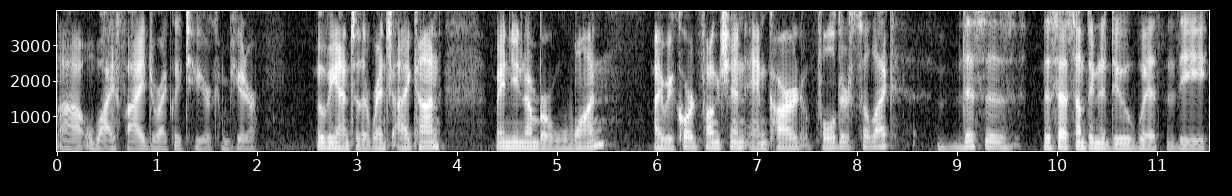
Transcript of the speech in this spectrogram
uh, Wi-Fi directly to your computer. Moving on to the wrench icon, menu number one, my record function and card folder select. This is this has something to do with the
